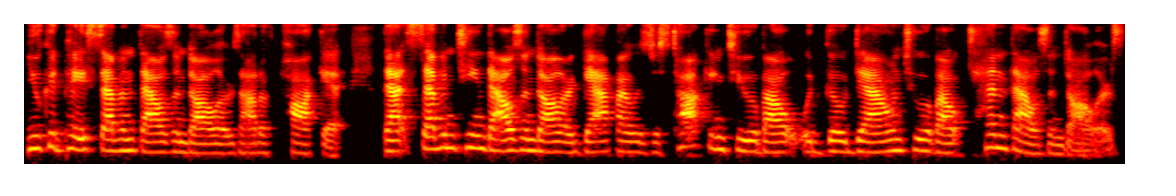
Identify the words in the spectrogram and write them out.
you could pay $7,000 out of pocket. That $17,000 gap I was just talking to you about would go down to about $10,000.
